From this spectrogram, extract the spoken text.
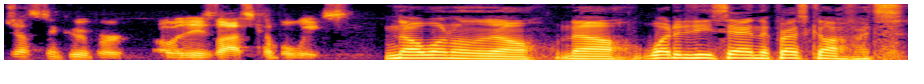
Justin Cooper over these last couple weeks? No one will know. No. What did he say in the press conference?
